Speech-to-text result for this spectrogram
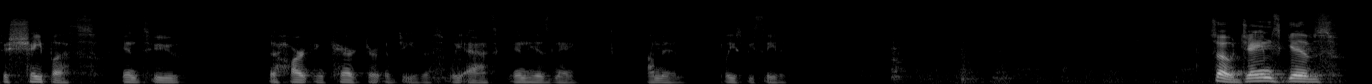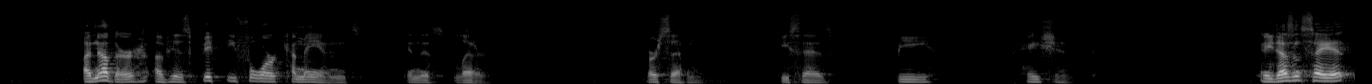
to shape us into the heart and character of Jesus. We ask in his name. Amen. Please be seated. So, James gives another of his 54 commands in this letter. Verse 7, he says, Be patient. And he doesn't say it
